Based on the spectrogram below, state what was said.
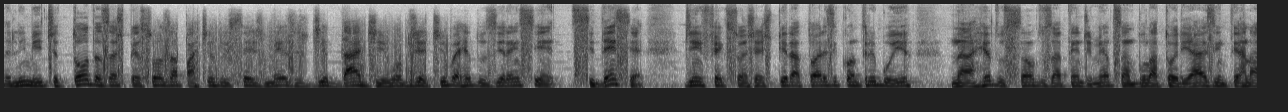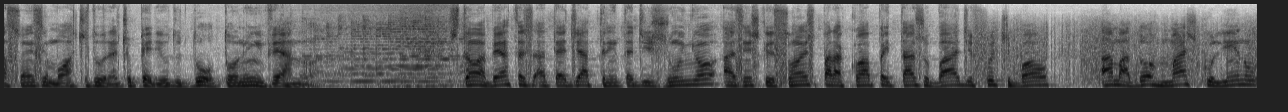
limite todas as pessoas a partir dos seis meses de idade. O objetivo é reduzir a incidência de infecções respiratórias e contribuir na redução dos atendimentos ambulatoriais, internações e mortes durante o período do outono e inverno. Estão abertas até dia 30 de junho as inscrições para a Copa Itajubá de Futebol Amador masculino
